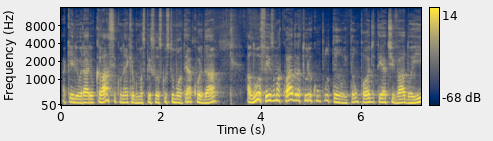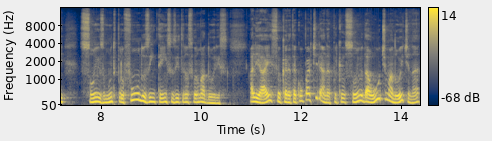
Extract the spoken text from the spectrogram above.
aquele horário clássico, né, que algumas pessoas costumam até acordar, a Lua fez uma quadratura com Plutão, então pode ter ativado aí sonhos muito profundos, intensos e transformadores. Aliás, eu quero até compartilhar, né? Porque o sonho da última noite, né?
